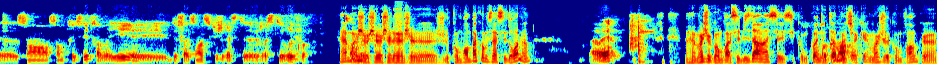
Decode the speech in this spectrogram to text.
euh, sans, sans me presser, travailler et de façon à ce que je reste, je reste heureux. Quoi. Ah, moi, je, je, je, le, je, le comprends pas comme ça. C'est drôle. Hein ah ouais? Moi, je comprends. C'est bizarre. Hein c'est comme quoi on interprète chacun. Moi, je le comprends que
